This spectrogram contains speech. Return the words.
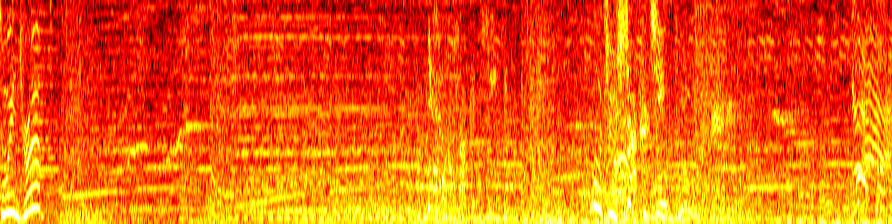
Tatooine drift. Chaka Cheek! Muchu Shaka Cheek. Yeah!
